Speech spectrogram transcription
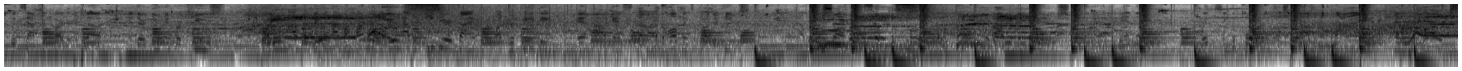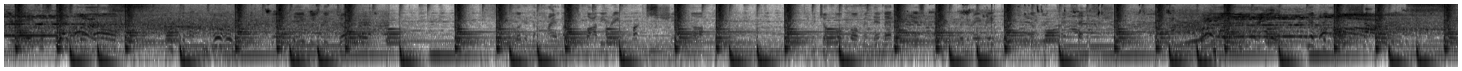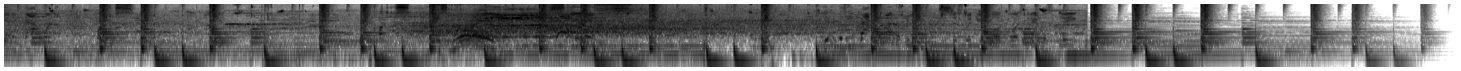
like with Samson Carter and, uh, and their new import Hughes, they will have a, they will have a harder, they will have an easier time on rotating uh, against uh, the offense of other teams. We saw silky smooth. Bobby with Singapore since 2009 and Desmond taking the jumper. Take a look at the highlights. Bobby Ray Parks and then that hook is packed with Ray Ray Parks with under 10 seconds to shoot. Ray Ray, shot. Getting that one, nice move. The lead back. Just when you thought was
